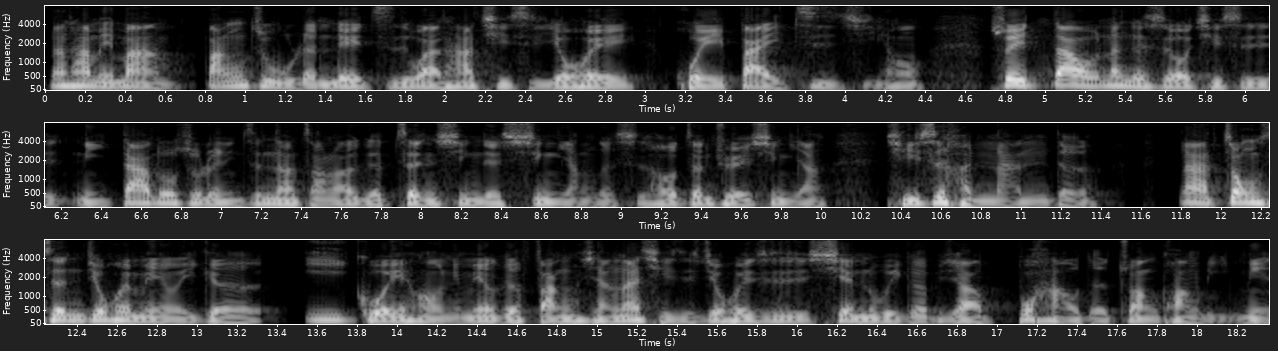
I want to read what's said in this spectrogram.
那他没办法帮助人类之外，他其实又会毁败自己吼。所以到那个时候，其实你大多数人，你真的要找到一个正信的信仰的时候，正确的信仰其实很难的。那终身就会没有一个依归哈，你没有个方向，那其实就会是陷入一个比较不好的状况里面。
